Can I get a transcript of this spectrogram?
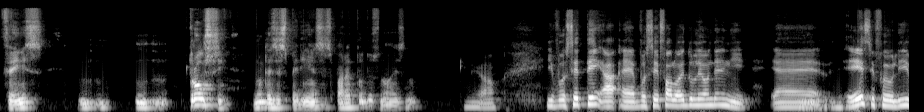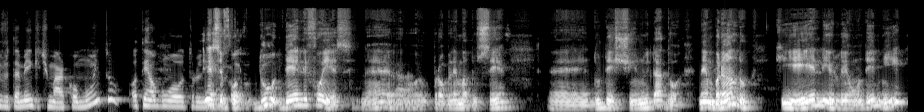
fez, um, um, trouxe muitas experiências para todos nós. Né? Legal. E você tem, é, você falou aí do Leon Denis. É, esse foi o livro também que te marcou muito? Ou tem algum outro livro? Esse foi, do, dele foi esse, né? Ah. O, o, problema do ser, é, do destino e da dor. Lembrando que ele, Leon Denis,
